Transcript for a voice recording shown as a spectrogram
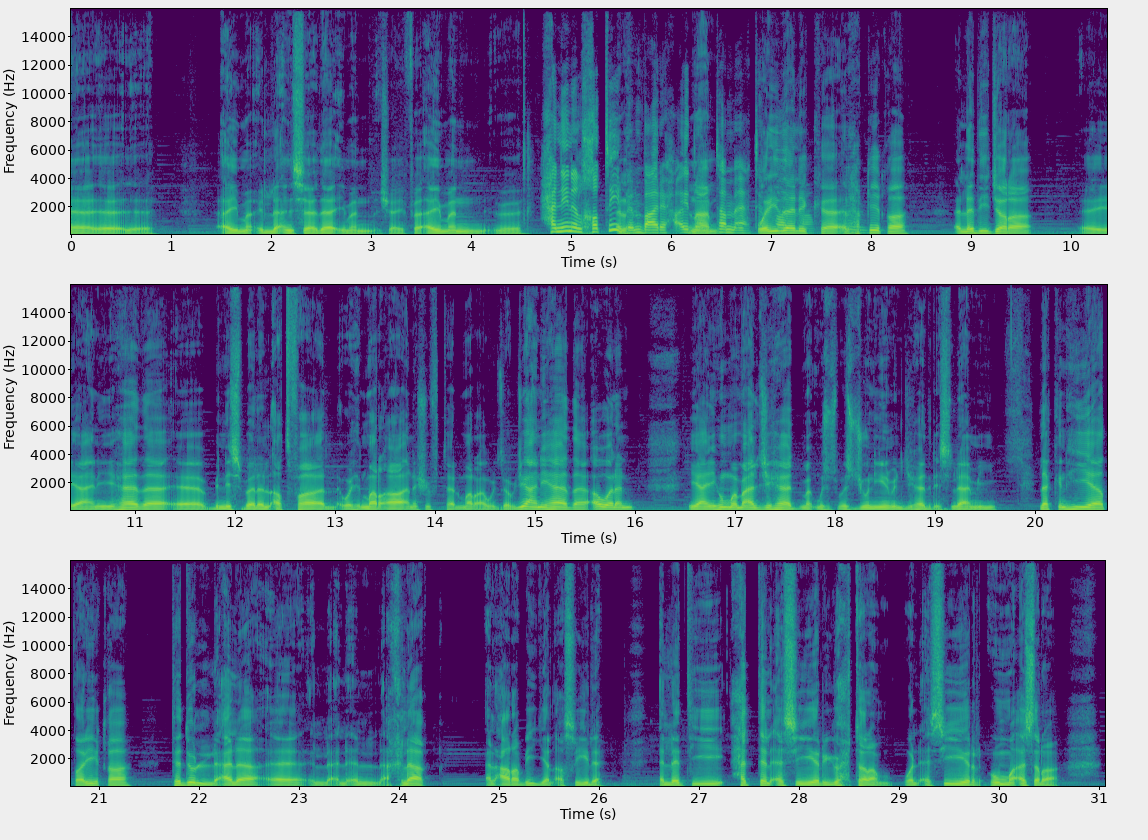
أيمن إلا أنسى دائما شايفة أيمن آه، حنين الخطيب امبارح أيضا نعم. تم اعتقالها ولذلك الحقيقة الذي جرى يعني هذا آه، بالنسبة للأطفال والمرأة أنا شفتها المرأة والزوج. يعني هذا أولا يعني هم مع الجهاد مسجونين من الجهاد الإسلامي. لكن هي طريقة تدل على آه، ال- ال- الأخلاق العربية الأصيلة التي حتى الأسير يحترم والأسير هم أسرى.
